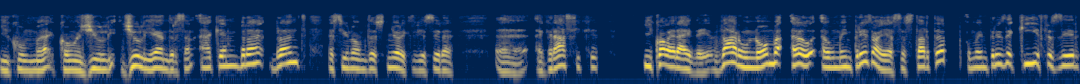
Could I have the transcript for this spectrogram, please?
e com, uma, com a Julie, Julie Anderson Ackenbrandt, assim o nome da senhora que devia ser a, a, a gráfica. E qual era a ideia? Dar um nome a, a, uma empresa, a essa startup, uma empresa que ia fazer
